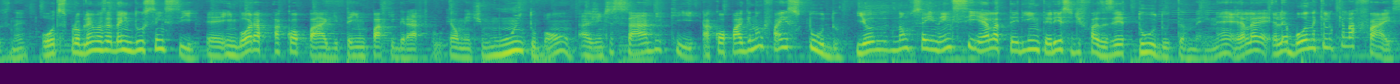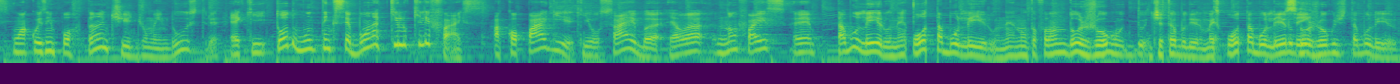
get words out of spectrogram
problemas, né? Outros problemas é da indústria em si. É, embora a Copag tenha um parque gráfico realmente muito bom, a gente sabe que a Copag não faz tudo. E eu não sei nem se ela teria interesse de fazer tudo também, né? Ela é, ela é boa naquilo que ela faz. Uma coisa importante de uma indústria é que todo mundo tem que ser bom naquilo que ele faz. A Copag, que eu saiba, ela não faz é, tabuleiro, né? O tabuleiro, né? Não tô falando do jogo de tabuleiro, mas o tabuleiro Sim. do jogo de tabuleiro.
